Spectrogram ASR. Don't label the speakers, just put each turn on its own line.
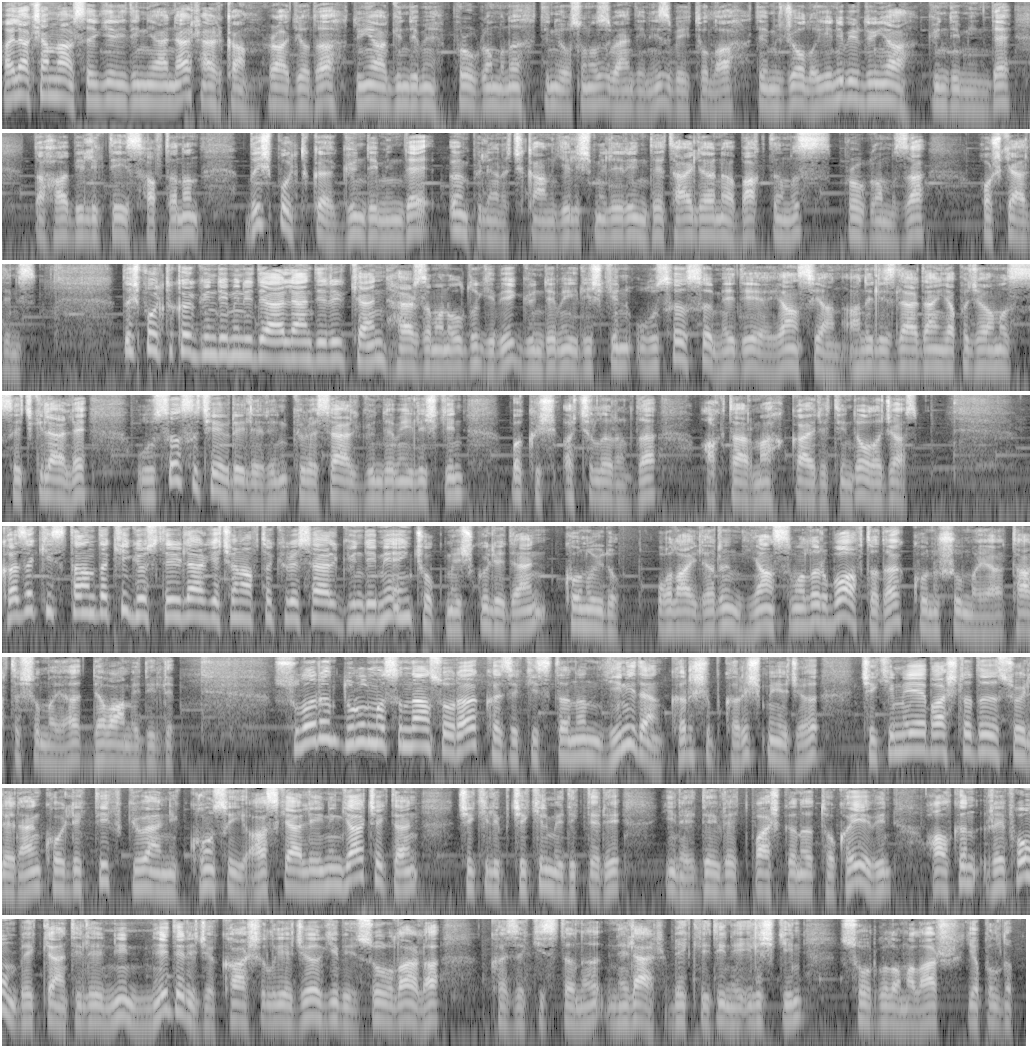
Hayırlı akşamlar sevgili dinleyenler. Erkam Radyo'da Dünya Gündemi programını dinliyorsunuz. Ben Deniz Beytullah Demircioğlu. Yeni bir dünya gündeminde daha birlikteyiz. Haftanın dış politika gündeminde ön plana çıkan gelişmelerin detaylarına baktığımız programımıza hoş geldiniz. Dış politika gündemini değerlendirirken her zaman olduğu gibi gündeme ilişkin uluslararası medyaya yansıyan analizlerden yapacağımız seçkilerle uluslararası çevrelerin küresel gündeme ilişkin bakış açılarını da aktarma gayretinde olacağız. Kazakistan'daki gösteriler geçen hafta küresel gündemi en çok meşgul eden konuydu. Olayların yansımaları bu haftada konuşulmaya, tartışılmaya devam edildi. Suların durulmasından sonra Kazakistan'ın yeniden karışıp karışmayacağı, çekilmeye başladığı söylenen Kolektif Güvenlik Konseyi askerliğinin gerçekten çekilip çekilmedikleri, yine devlet başkanı Tokayev'in halkın reform beklentilerini ne derece karşılayacağı gibi sorularla Kazakistan'ı neler beklediğine ilişkin sorgulamalar yapıldı.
